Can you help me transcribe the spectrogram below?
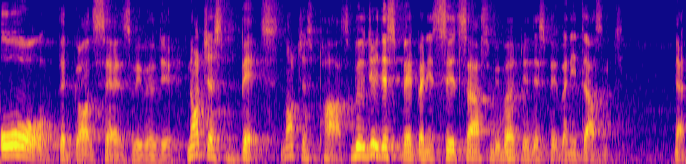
all that God says we will do. Not just bits, not just parts. We'll do this bit when it suits us, and we won't do this bit when it doesn't. No,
